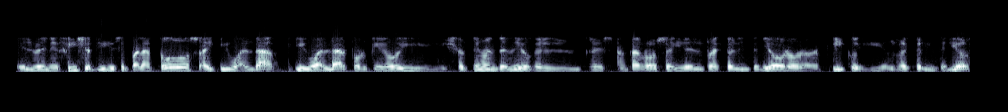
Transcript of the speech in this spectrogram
el beneficio tiene que ser para todos, hay que igualdad, hay que igualdad porque hoy yo tengo entendido que el, entre Santa Rosa y el resto del interior, o el Pico y el resto del interior,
